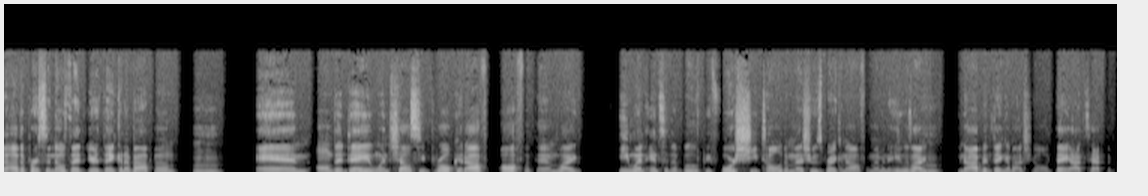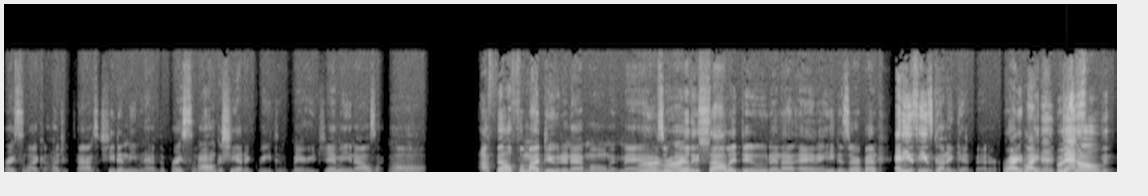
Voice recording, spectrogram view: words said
the other person knows that you're thinking about them. Mm-hmm. And on the day when Chelsea broke it off off with him, like he went into the booth before she told him that she was breaking off with him, and he was like, Mhm. you know, I've been thinking about you all day. I tapped the bracelet like a hundred times, she didn't even have the bracelet on because she had agreed to marry Jimmy, and I was like, oh. Mhm. I fell for my dude in that moment, man. Right, he's a right, really for sure. solid dude, and I, and he deserved better. And he's he's gonna get better, right? Like For that's sure. the,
